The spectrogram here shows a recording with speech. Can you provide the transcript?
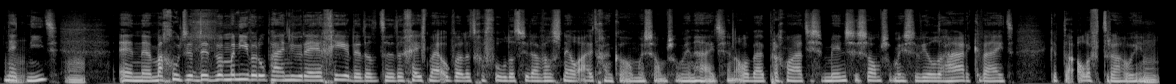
net mm. niet. Mm. En, uh, maar goed, de, de, manier waarop hij nu reageerde... Dat, dat geeft mij ook wel het gevoel dat ze daar wel snel uit gaan komen... Samsom en Heid zijn allebei pragmatische mensen. Samsom is de wilde haren kwijt. Ik heb daar alle vertrouwen in. Mm.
